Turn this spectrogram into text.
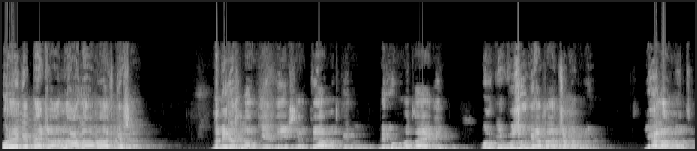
اور ایک پہچاننا علامات کے ساتھ۔ نبی اسلام کی حدیث ہے، قیامت کے روز میری امت آئے گی، ان کے وضو کے آزاد چمک رہے ہیں یہ علامت ہے۔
